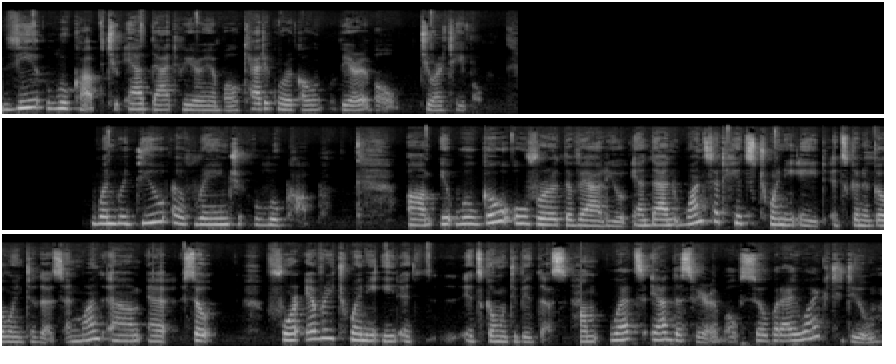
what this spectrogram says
VLOOKUP to add that variable categorical variable to our table when we do a range lookup, um, it will go over the value and then once it hits 28 it's going to go into this. And one um, uh, so for every 28 it's it's going to be this. Um, let's add this variable. So what I like to do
